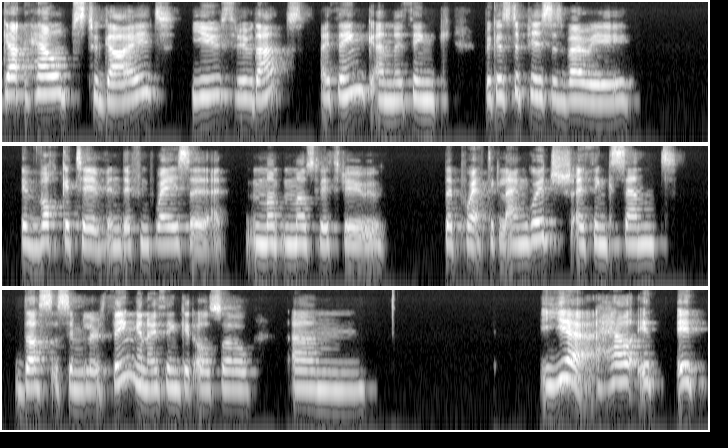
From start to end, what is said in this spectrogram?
got, helps to guide you through that i think. And i think because the piece is very evocative in different ways uh, mostly through the poetic language. I think scent does a similar thing and i think it also um yeah it it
